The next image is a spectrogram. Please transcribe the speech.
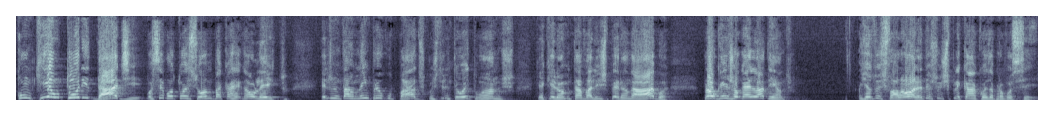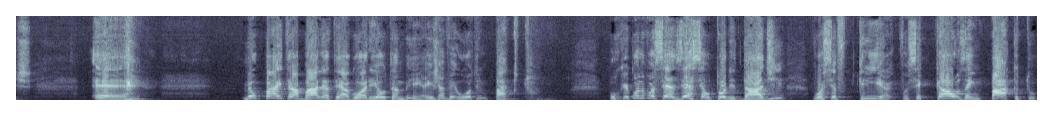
com que autoridade você botou esse homem para carregar o leito. Eles não estavam nem preocupados com os 38 anos que aquele homem estava ali esperando a água para alguém jogar ele lá dentro. Jesus fala: Olha, deixa eu explicar uma coisa para vocês. É, meu pai trabalha até agora e eu também. Aí já veio outro impacto. Porque quando você exerce autoridade, você cria, você causa impacto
